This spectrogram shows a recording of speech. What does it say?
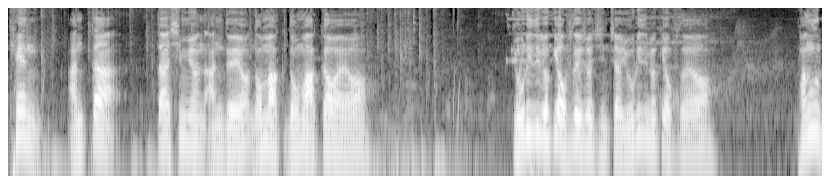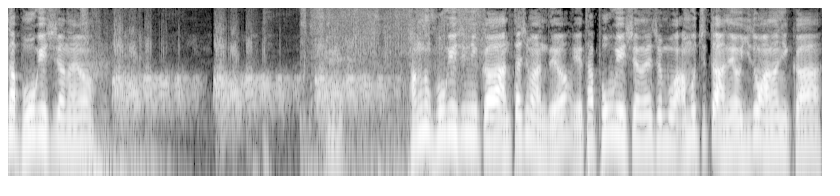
캔 안 따, 따시면 안 돼요? 너무, 아, 너무 아까워요. 요리도 몇 개 없어요, 저 진짜. 요리도 몇 개 없어요. 방송 다 보고 계시잖아요. 네. 방송 보고 계시니까 안 따시면 안 돼요? 예, 다 보고 계시잖아요. 저 뭐 아무 짓도 안 해요. 이동 안 하니까.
